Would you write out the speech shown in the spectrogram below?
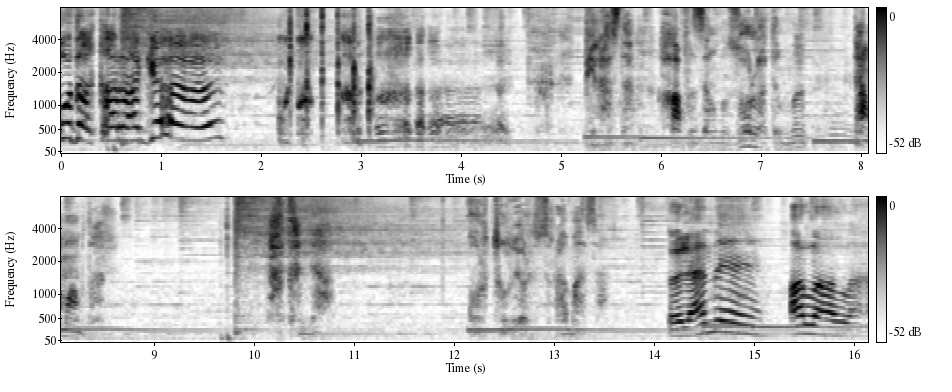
bu da Karagöz. Biraz da hafızamı zorladım mı tamamdır. Yakında kurtuluyoruz Ramazan. Öyle mi? Allah Allah.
